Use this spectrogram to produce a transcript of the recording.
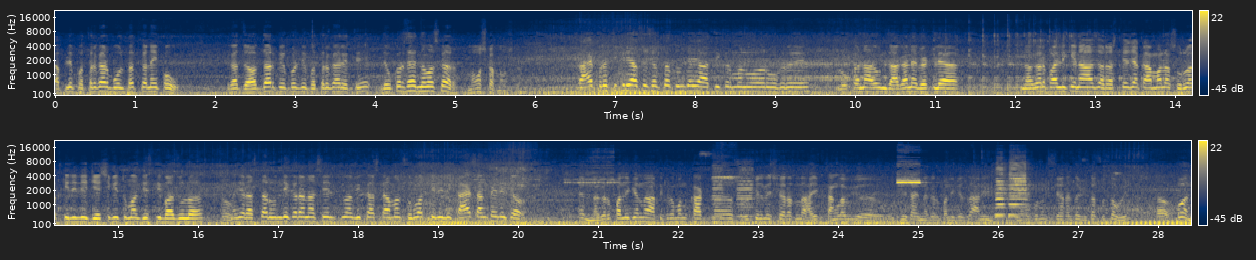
आपले पत्रकार बोलतात का नाही पाहू. एका जबाबदार पेपरचे पत्रकार येते देवकर साहेब नमस्कार. नमस्कार नमस्कार. काय प्रतिक्रिया असू शकतात तुमच्या या अतिक्रमणावर वगैरे? लोकांना अजून जागा नाही भेटल्या. नगरपालिकेनं आज रस्त्याच्या कामाला सुरुवात केलेली जे सी बी तुम्हाला दिसती बाजूला. हो. म्हणजे रस्ता रुंदीकरण असेल किंवा विकास कामाला सुरुवात केलेली काय सांगता येईल त्याच्यावर नगरपालिकेनं अतिक्रमण काढणं सुरू केलेलं शहरातला. हा एक चांगला उद्देश आहे नगरपालिकेचा आणि जेणेकरून शहराचा विकास सुद्धा होईल. हो. पण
